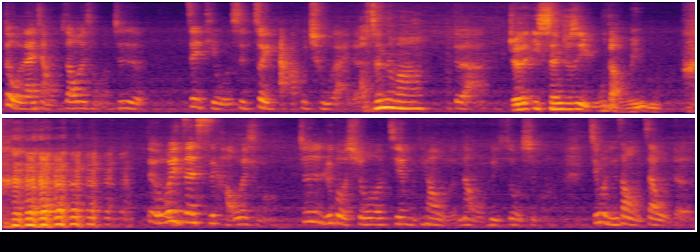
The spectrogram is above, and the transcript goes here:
对我来讲，我不知道为什么，就是这题我是最答不出来的哦，的。真的吗？对啊，觉得一生就是以舞蹈为伍，对，我也在思考为什么。就是如果说今天不跳舞了，那我会做什么？结果你知道我在我的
